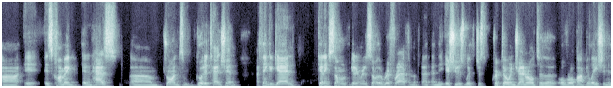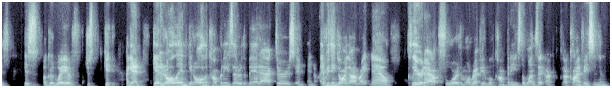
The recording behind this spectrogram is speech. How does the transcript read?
uh, it is coming and it has um, drawn some good attention. I think again getting some getting rid of some of the riffraff and the and, and the issues with just crypto in general to the overall population is is a good way of just get again get it all in get all the companies that are the bad actors and and everything going on right now clear it out for the more reputable companies, the ones that are, are client facing. And,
